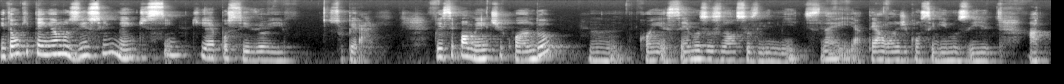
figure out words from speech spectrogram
Então, que tenhamos isso em mente, sim, que é possível aí superar. Principalmente quando hum, conhecemos os nossos limites, né? E até onde conseguimos ir, a,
